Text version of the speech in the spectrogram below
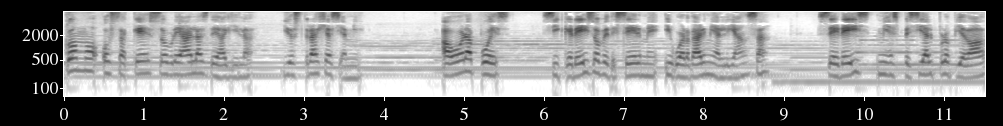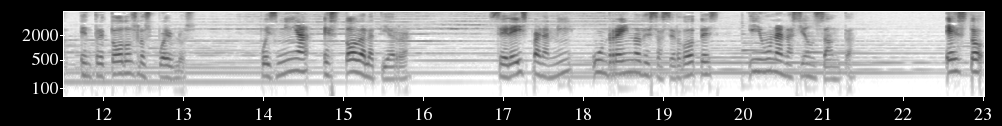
cómo os saqué sobre alas de águila y os traje hacia mí. Ahora pues, si queréis obedecerme y guardar mi alianza, seréis mi especial propiedad entre todos los pueblos, pues mía es toda la tierra. Seréis para mí un reino de sacerdotes y una nación santa. Esto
